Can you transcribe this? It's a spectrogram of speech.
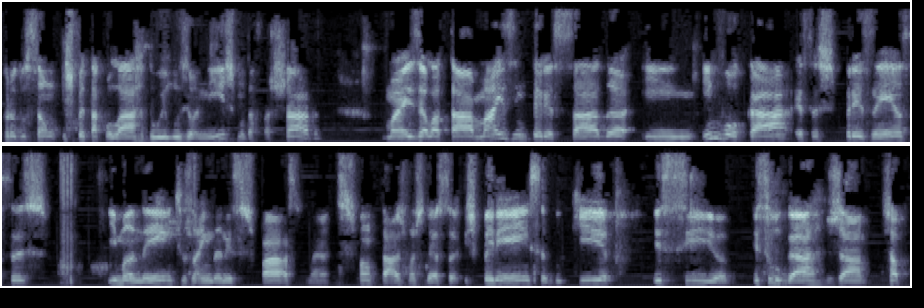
produção espetacular do ilusionismo da fachada, mas ela está mais interessada em invocar essas presenças imanentes ainda nesse espaço, né? esses fantasmas dessa experiência do que esse, esse lugar já, já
